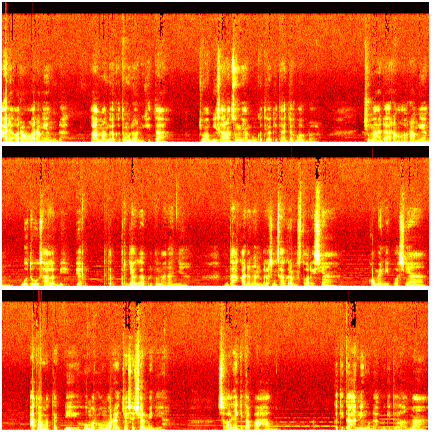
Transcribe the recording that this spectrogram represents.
Ada orang-orang yang udah lama gak ketemu dengan kita, cuma bisa langsung nyambung ketika kita ajak ngobrol. Cuma ada orang-orang yang butuh usaha lebih biar tetap terjaga pertemanannya. Entahkah dengan balas Instagram storiesnya komen di postnya, atau ngetek di humor-humor receh sosial media. Soalnya kita paham, ketika hening udah begitu lama,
